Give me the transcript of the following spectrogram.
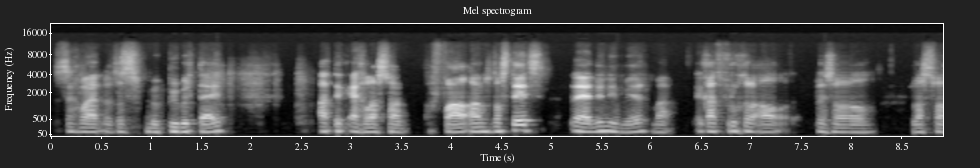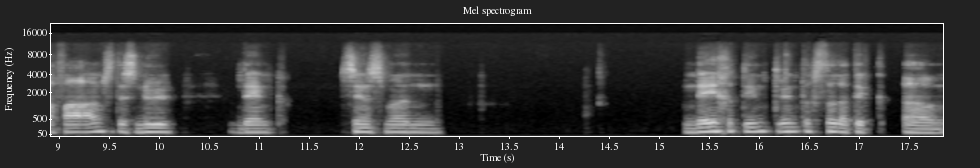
zeg maar, dat was mijn puberteit, had ik echt last van faalangst. Nog steeds, nee, nu niet meer, maar ik had vroeger al best wel last van faalangst. Is nu, denk, sinds mijn 19, 20ste dat ik ehm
